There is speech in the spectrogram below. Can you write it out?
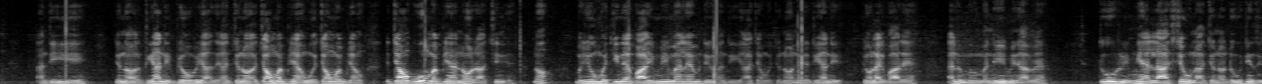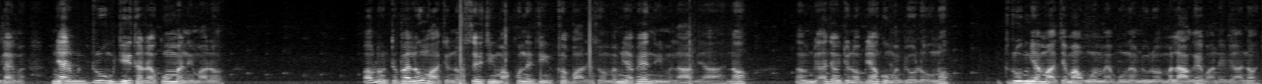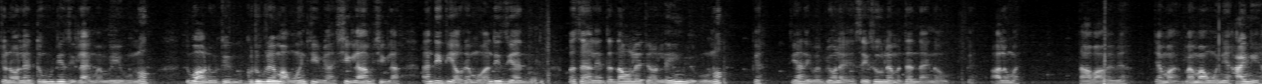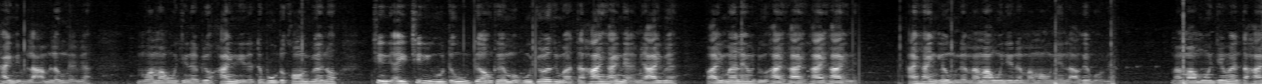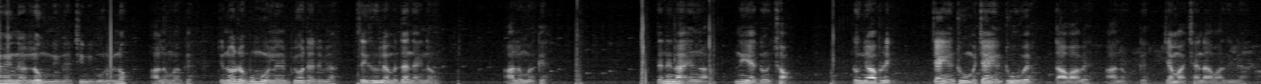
အန်တီကြီး ကျွန်တော်ဒီကနေပြောပြရစေအကျွန်တော်အကြောင်းမပြန်ဘူးအကြောင်းမပြန်ဘူးအကြောင်းကိုမပြန်တော့တာချင်းနော်မယုံမကြည်နဲ့ဘာကြီးမေးမှန်းလဲမသိဘူးအန်တီအားကြောင့်ကျွန်တော်အနေနဲ့ဒီကနေပြောလိုက်ပါတယ်အဲ့လိုမျိုးမနေမိတာပဲသူတို့မြက်လားရှုံလားကျွန်တော်တူးချင်းစီလိုက်မှာမြက်သူတို့ရေးထားတဲ့ကွန်မန့်တွေမှာတော့ဘာလို့တပတ်လုံးမှာကျွန်တော်10ချိန်မှာ9ချိန်ထွက်ပါတယ်ဆိုတော့မမြက်ဖဲနေမလားဗျာနော်အဲအကြောင်းကျွန်တော်ပြန်ကုန်မပြောတော့ဘူးနော် သူတို့မြတ်မှကျမဝင်မယ်ပုံစံမျိုးတော့မလာခဲ့ပါနဲ့ဗျာနော်ကျွန်တော်လည်းတူးချင်းစီလိုက်မမေးဘူးနော်သူ့ဘာလို့ဒီဂရုထဲမှာဝင်ကြည့်ဗျာရှိလားမရှိလားအန်တီတယောက်တည်းမို့အန်တီစီကပတ်စံလဲတတောင်းလဲကျွန်တော်လိမ့်မြူဘူးနော်ကဲဒီကနေပဲပြောလိုက်စိတ်ဆိုးလည်းမတက်နိုင်တော့ဘူးကဲအားလုံးပဲဒါပါပဲဗျာကျမမမဝင်ရင်ဟိုင်းနေဟိုင်းနေမလားမလုံးနဲ့ဗျာမမဝင်ကျင်လည်းပြောဟိုင်းနေတဲ့တပူတခေါင်းကျွဲနော်ချင်းအဲ့ချင်းကိုတူးတောင်ထဲမဟုတ်ဘူးကျောစီမှာတဟိုင်းဟိုင်းနဲ့အများကြီးပဲ ဘာကြီးမှလည်းမတူဟိုင်းဟိုင်းဟိုင်းဟိုင်းနဲ့ဟိုင်းဟိုင်းလုံနေမမဝင်ချင်းနဲ့မမဝင်ချင်းလာခဲ့ပေါ့ဗျာမမဝင်ချင်းမဲ့တဟိုင်းဟိုင်းနဲ့လုံနေတဲ့ချင်းဒီကိုလို့နော်အားလုံးပဲကဲကျွန်တော်တို့ပုံမှန်လည်းပြောတတ်တယ်ဗျာစိတ်ဆိုးလည်းမတတ်နိုင်တော့အားလုံးပဲကဲတနေ့လာအင်္ဂါနေ့ရက်တော့6တုံညာပရိတ်ကြိုက်ရင်ဒူးမကြိုက်ရင်ဒူးပဲဒါပါပဲအားလုံးကဲကျမ်းမာချမ်းသာပါစေဗျာ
